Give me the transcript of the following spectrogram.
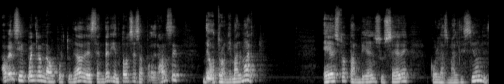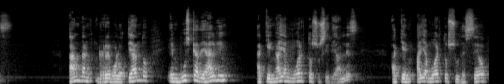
a ver si encuentran la oportunidad de descender y entonces apoderarse de otro animal muerto. Esto también sucede con las maldiciones. Andan revoloteando en busca de alguien a quien hayan muerto sus ideales, a quien haya muerto su deseo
